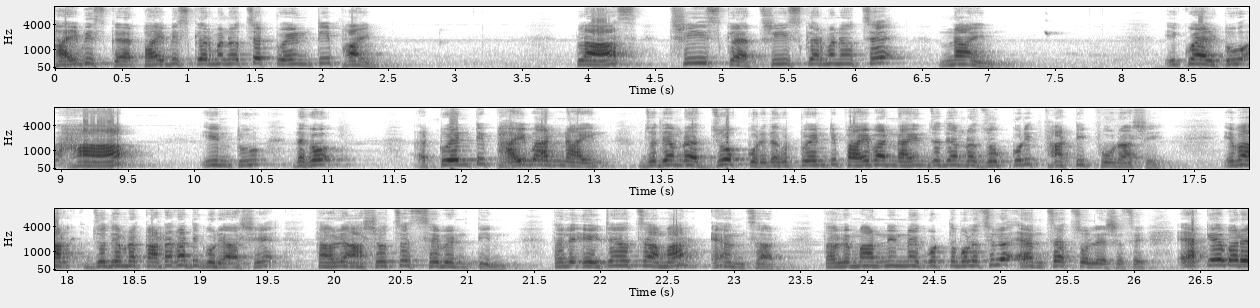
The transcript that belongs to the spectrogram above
five square five square মানে হচ্ছে twenty five plus three square three square মানে হচ্ছে nine equal to half into দেখো টোয়েন্টি ফাইভ আর নাইন যদি আমরা যোগ করি, দেখো টোয়েন্টি ফাইভ আর নাইন যদি আমরা যোগ করি থার্টি ফোর আসে। এবার যদি আমরা কাটাকাটি করে আসে, তাহলে আসে হচ্ছে সেভেন্টিন তাহলে এইটাই হচ্ছে আমার অ্যান্সার তাহলে মান নির্ণয় করতে বলেছিল অ্যান্সার চলে এসেছে। একেবারে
